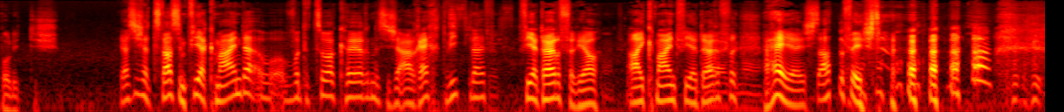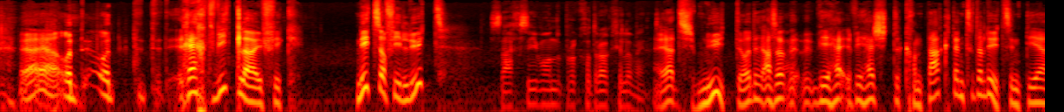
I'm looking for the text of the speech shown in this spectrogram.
politisch. Ja, es ist jetzt das sind vier Gemeinden, die dazugehören. Es ist auch recht weitläufig. Vier Dörfer, ja. Eine Gemeinde, vier Dörfer. Ja, genau. Hey, er ist sattelfest. ja, ja. Und, und recht weitläufig. Nicht so viele Leute. 600, 700 pro Quadratkilometer. Ja, das ist nichts, oder? Also, wie, wie hast du den Kontakt denn zu den Leuten? Sind die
